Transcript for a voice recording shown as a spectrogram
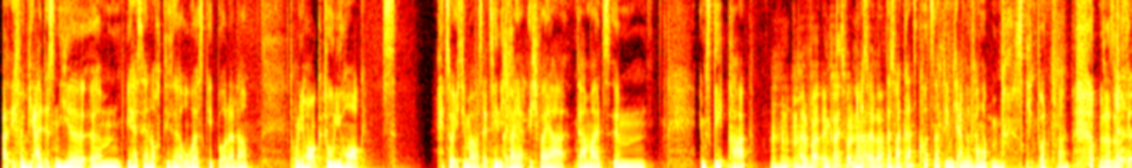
also ich finde, wie alt ist denn hier, ähm, wie heißt der noch, dieser Oberskateboarder da? Tony Hawk? Tony Hawk. Soll ich dir mal was erzählen? Ich war ja, ich war ja damals im, im Skatepark. Mhm. War in Greifswald, der da? das, das war ganz kurz, nachdem ich angefangen habe mit Skateboard fahren. Und das war so lustig.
